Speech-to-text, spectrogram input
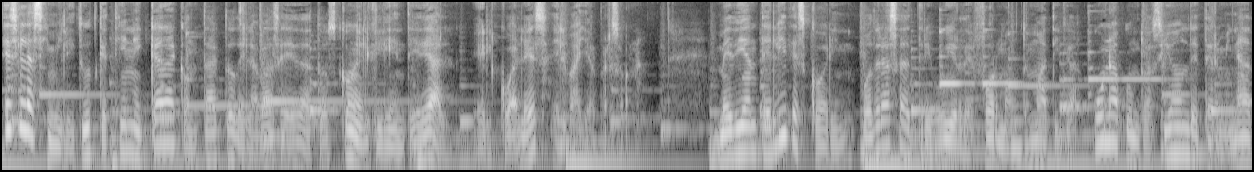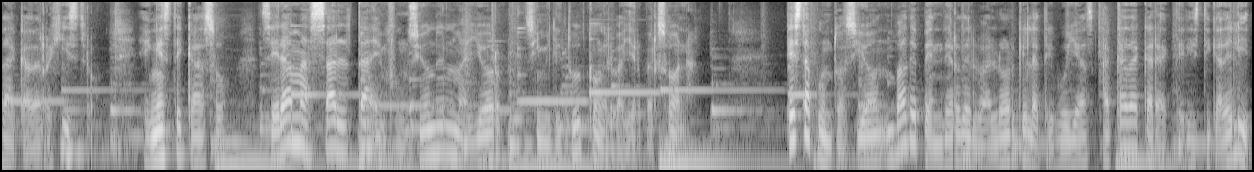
Es la similitud que tiene cada contacto de la base de datos con el cliente ideal, el cual es el buyer persona. Mediante el lead scoring podrás atribuir de forma automática una puntuación determinada a cada registro. En este caso, será más alta en función de una mayor similitud con el buyer persona. Esta puntuación va a depender del valor que le atribuyas a cada característica de lead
